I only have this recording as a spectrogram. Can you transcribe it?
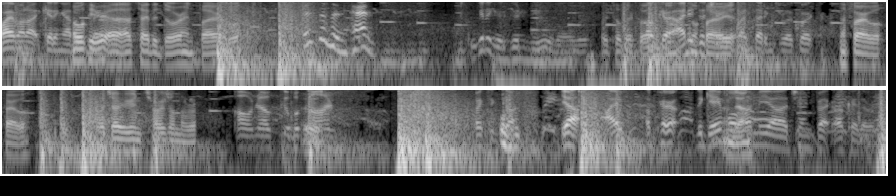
Why am I not getting out Hold of here, there? uh, outside the door and fire well. This is intense. I'm getting a good view of all this. Wait till they're close. Okay, Don't- I need don't to change yet. my settings really quick. No, fire well, fire well. Watch out, you're gonna charge on the road. Oh no, Kubakan. Expected gun. Yeah, I apparently the game I'm won't down. let me uh change back. Okay, there we go.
